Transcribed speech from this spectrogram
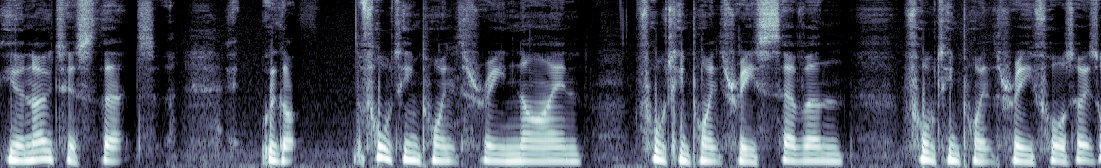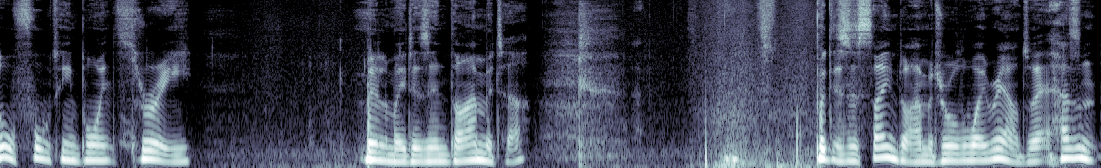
you'll notice that we've got 14.39 14.37 14.34 so it's all 14.3 millimeters in diameter but it's the same diameter all the way around so it hasn't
